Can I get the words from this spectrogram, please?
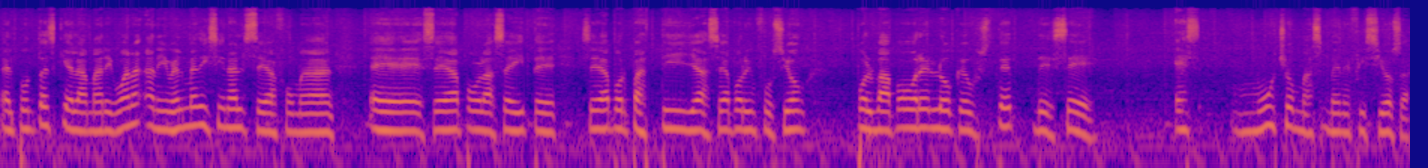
El punto es que la marihuana a nivel medicinal, sea fumar, eh, sea por aceite, sea por pastillas, sea por infusión, por vapores, lo que usted desee, es mucho más beneficiosa,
